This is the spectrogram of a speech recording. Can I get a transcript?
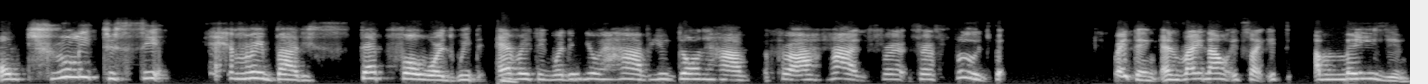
And truly to see everybody step forward with hmm. everything, whether you have, you don't have, for a hug, for, for food, for everything. And right now it's like, it's amazing.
